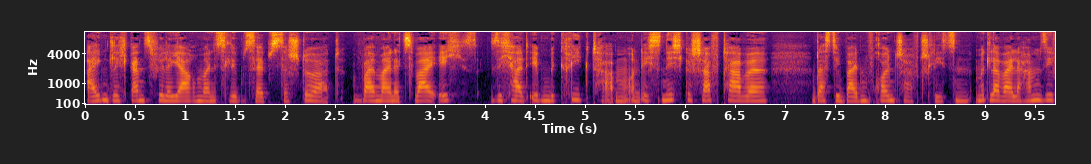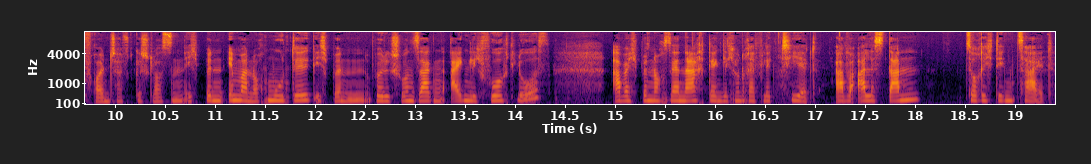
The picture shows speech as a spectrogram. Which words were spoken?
eigentlich ganz viele Jahre meines Lebens selbst zerstört, weil meine zwei Ichs sich halt eben bekriegt haben und ich es nicht geschafft habe, dass die beiden Freundschaft schließen. Mittlerweile haben sie Freundschaft geschlossen. Ich bin immer noch mutig, ich bin, würde ich schon sagen, eigentlich furchtlos, aber ich bin noch sehr nachdenklich und reflektiert. Aber alles dann zur richtigen Zeit.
